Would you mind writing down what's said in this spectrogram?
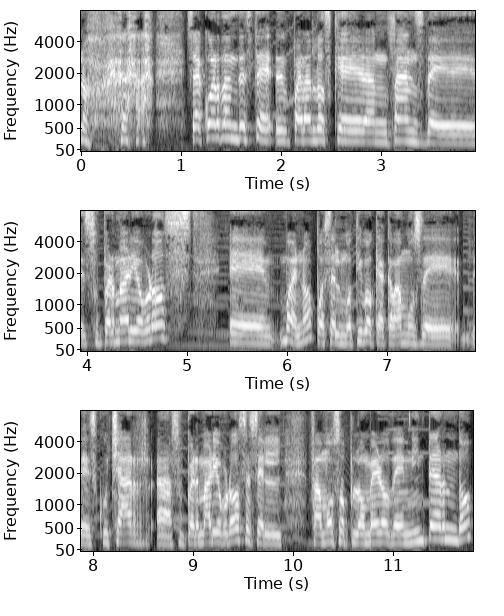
Bueno, ¿se acuerdan de este? Para los que eran fans de Super Mario Bros. Eh, bueno, pues el motivo que acabamos de, escuchar a Super Mario Bros. es el famoso plomero de Nintendo.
